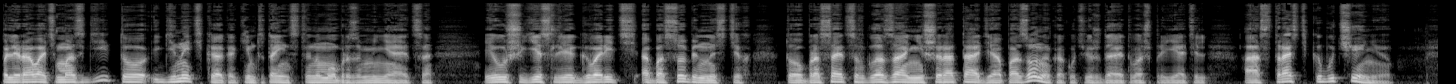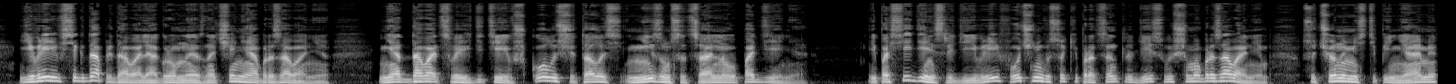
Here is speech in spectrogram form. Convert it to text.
полировать мозги, то и генетика каким-то таинственным образом меняется. И уж если говорить об особенностях, то бросается в глаза не широта диапазона, как утверждает ваш приятель, а страсть к обучению. Евреи всегда придавали огромное значение образованию. Не отдавать своих детей в школу считалось низом социального падения. И по сей день среди евреев очень высокий процент людей с высшим образованием, с учеными степенями,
